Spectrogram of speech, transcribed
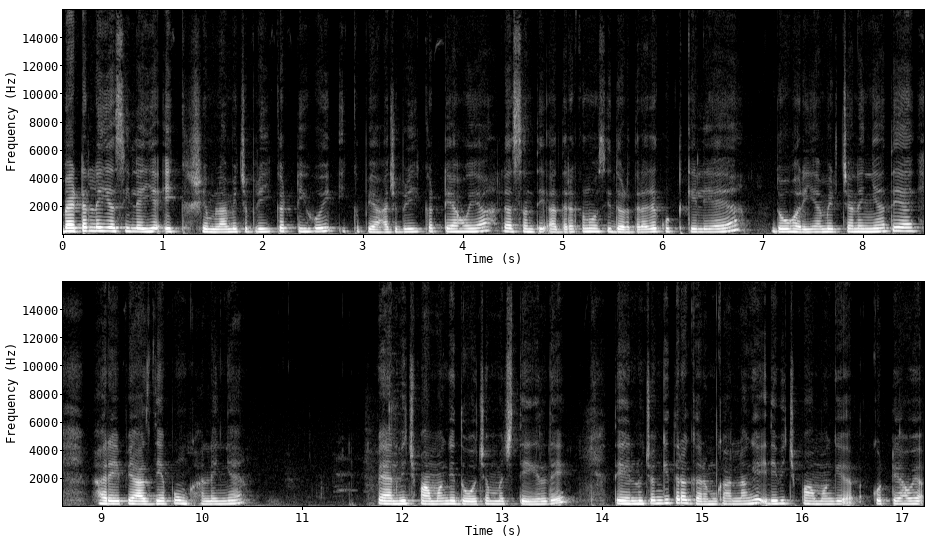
ਬੈਟਰ ਲਈ ਅਸੀਂ ਲਈ ਲਈਏ ਇੱਕ ਸ਼ਿਮਲਾ ਮਿਰਚ ਬਰੀਕ ਕੱਟੀ ਹੋਈ, ਇੱਕ ਪਿਆਜ਼ ਬਰੀਕ ਕੱਟਿਆ ਹੋਇਆ, ਲਸਣ ਤੇ ਅਦਰਕ ਨੂੰ ਅਸੀਂ ਦਰਦਰਾ ਜਿਹਾ ਕੁੱਟ ਕੇ ਲਿਆ ਆ। ਦੋ ਹਰੀਆਂ ਮਿਰਚਾਂ ਲਈਆਂ ਤੇ ਹਰੇ ਪਿਆਜ਼ ਦੀਆਂ ਭੁੰਖਾਂ ਲਈਆਂ। ਪੈਨ ਵਿੱਚ ਪਾਵਾਂਗੇ 2 ਚਮਚ ਤੇਲ ਦੇ। ਤੇਲ ਨੂੰ ਚੰਗੀ ਤਰ੍ਹਾਂ ਗਰਮ ਕਰ ਲਾਂਗੇ। ਇਹਦੇ ਵਿੱਚ ਪਾਵਾਂਗੇ ਕੁੱਟਿਆ ਹੋਇਆ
